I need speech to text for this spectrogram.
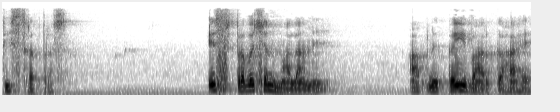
तीसरा प्रश्न इस प्रवचन माला में आपने कई बार कहा है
